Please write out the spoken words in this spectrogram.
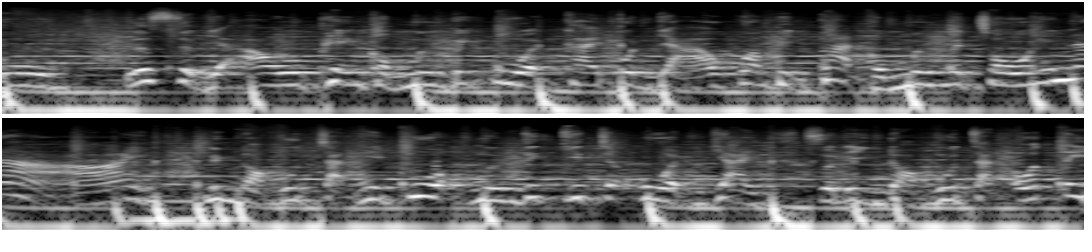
กูแล้วสึกอย่าเอาเพลงของมึงไปอวดใครปวดยาเอาความผิดพลาดของมึงมาโชว์ให้หน้าอายหนึ่งดอกกูจัดให้พวกมึงที่คิดจะอวดใหญ่ ส่วนอีกดอกกูจัดโอตี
